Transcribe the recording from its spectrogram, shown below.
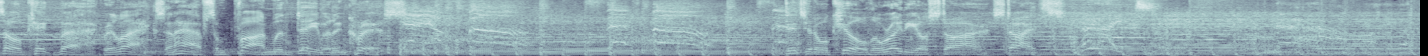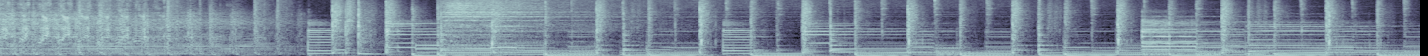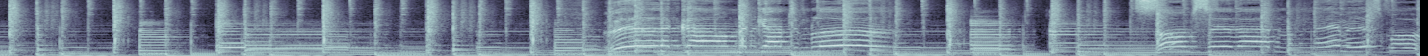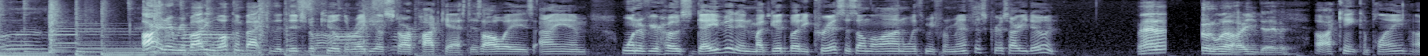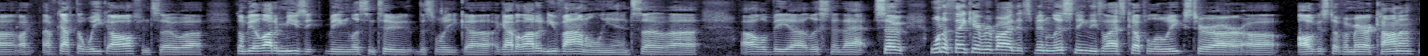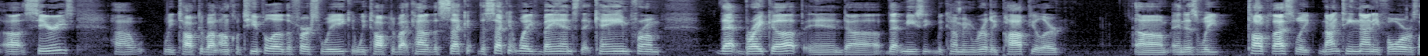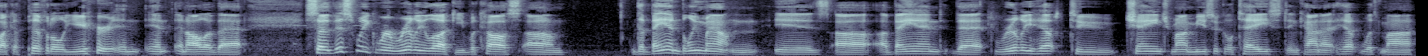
So kick back, relax, and have some fun with David and Chris. Digital Kill the Radio Star starts Well, they call me Captain Blood. Some say that my name is Mud. All right, everybody, welcome back to the Digital Kill the Radio Star podcast. As always, I am one of your hosts, David, and my good buddy Chris is on the line with me from Memphis. Chris, how are you doing? Man, I'm doing well. How are you, David? Oh, I can't complain. Uh, I, I've got the week off, and so uh, going to be a lot of music being listened to this week. Uh, I got a lot of new vinyl in, so uh, I'll be uh, listening to that. So, I want to thank everybody that's been listening these last couple of weeks to our uh, August of Americana uh, series. Uh, we talked about Uncle Tupelo the first week, and we talked about kind of the second the second wave bands that came from that breakup and uh, that music becoming really popular. Um, and as we talked last week, 1994 was like a pivotal year in, in, in all of that. So this week we're really lucky because um, the band Blue Mountain is uh, a band that really helped to change my musical taste and kind of helped with my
